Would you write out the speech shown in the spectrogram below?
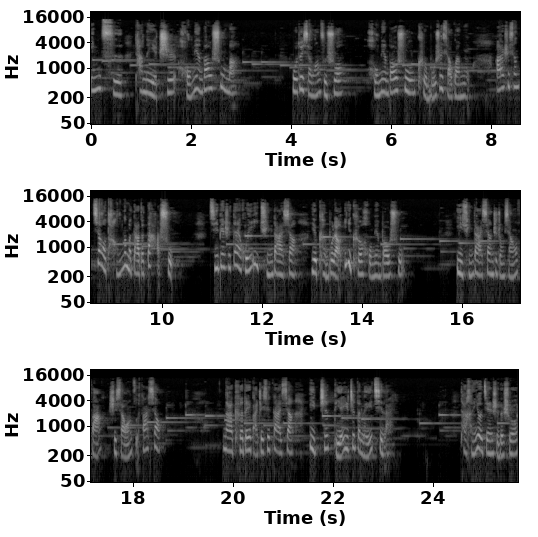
因此，他们也吃猴面包树吗？”我对小王子说：“猴面包树可不是小灌木，而是像教堂那么大的大树。”即便是带回一群大象，也啃不了一棵猴面包树。一群大象这种想法使小王子发笑。那可得把这些大象一只叠一只的垒起来。他很有见识地说：“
